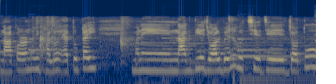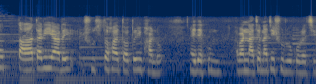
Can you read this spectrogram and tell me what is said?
না করানোই ভালো। এতটাই মানে নাক দিয়ে জল বের হচ্ছে যে যত তাড়াতাড়ি আর সুস্থ হয় ততই ভালো। এই দেখুন, আবার নাচানাচি শুরু করেছে।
